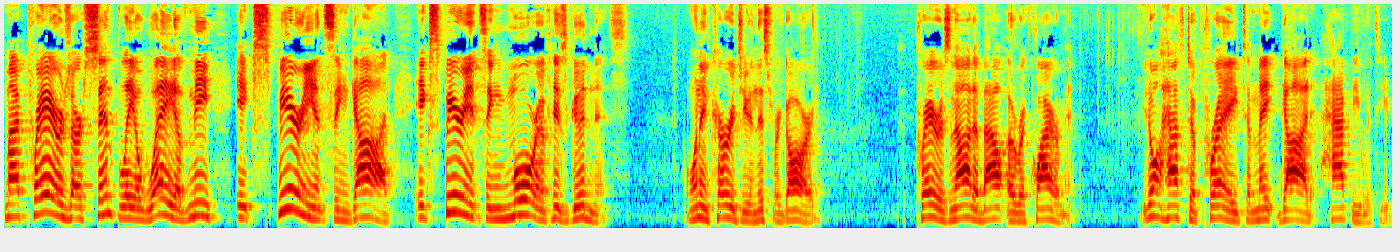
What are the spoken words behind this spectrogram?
My prayers are simply a way of me experiencing God, experiencing more of His goodness. I want to encourage you in this regard. Prayer is not about a requirement. You don't have to pray to make God happy with you.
